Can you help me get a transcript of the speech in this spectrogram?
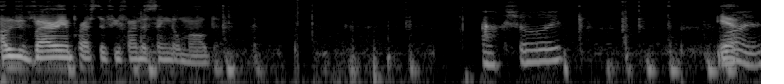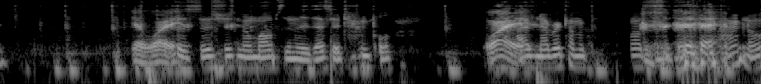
I'll be very impressed if you find a single mob. Actually. Yeah. Why? Yeah, why? Because there's just no mobs in the desert temple. Why? I've never come across mobs in the desert. I don't know.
